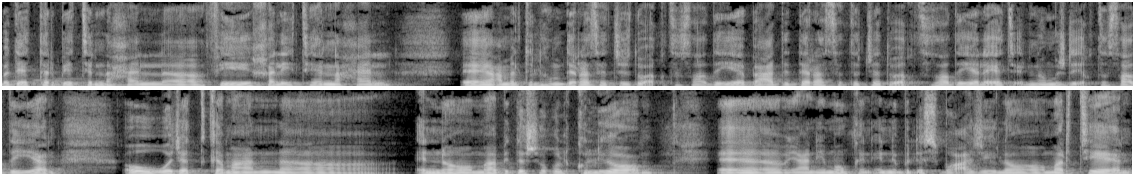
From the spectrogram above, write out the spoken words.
بدأت تربية النحل آه، في خليتين نحل. آه، عملت لهم دراسة جدوى اقتصادية. بعد دراسة الجدوى الاقتصادية لقيت إنه مجدي اقتصاديا ووجدت كمان آه، إنه ما بده شغل كل يوم. آه، يعني ممكن إني بالأسبوع أجي له مرتين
